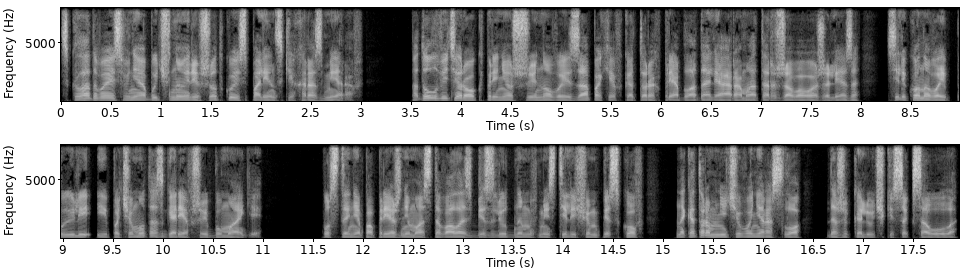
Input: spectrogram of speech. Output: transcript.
складываясь в необычную решетку исполинских размеров. Подул ветерок, принесший новые запахи, в которых преобладали ароматы ржавого железа, силиконовой пыли и почему-то сгоревшей бумаги. Пустыня по-прежнему оставалась безлюдным вместилищем песков, на котором ничего не росло, даже колючки саксаула.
